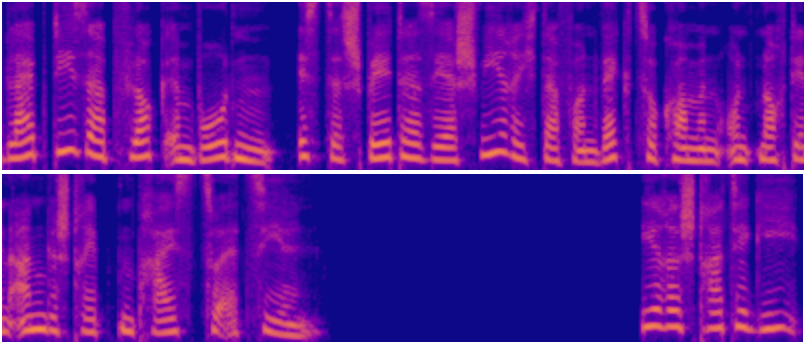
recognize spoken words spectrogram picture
Bleibt dieser Pflock im Boden, ist es später sehr schwierig davon wegzukommen und noch den angestrebten Preis zu erzielen. Ihre Strategie,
